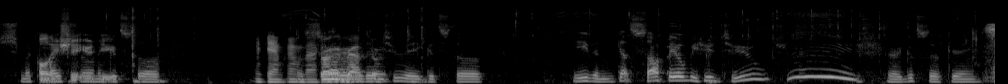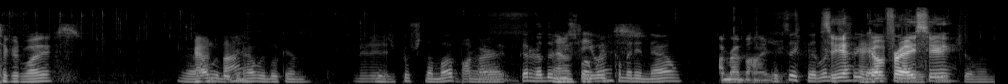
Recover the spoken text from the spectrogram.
Schmickel Ricer, any good stuff. Okay, I'm coming back. Sorry, over there too. Eh, good stuff. Even got Safi over here too. Sheesh. Alright, good stuff, gang. Sacred wives. Alright, how we looking? How How we looking? Minute. Just pushing them up. Alright, got another respawn wave coming in now. I'm right behind you. Let's take that. See ya. Going for ace here. Chilling.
